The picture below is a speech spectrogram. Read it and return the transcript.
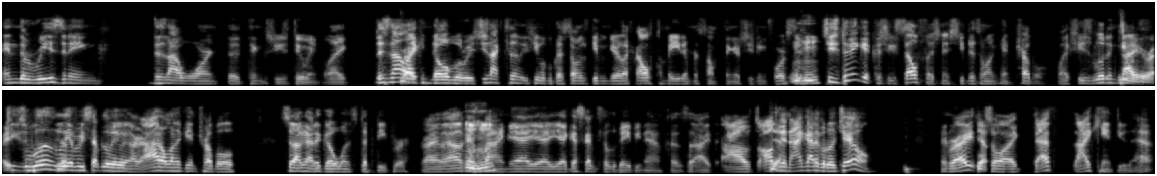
and the reasoning does not warrant the things she's doing. Like there's not Right. like noble reason. She's not killing these people because someone's giving her like an ultimatum or something, or she's being forced to. Mhm. She's doing it because she's selfish and she doesn't want to get in trouble. Like she's letting No, people, you're right. she's willingly Yep. every step of the way going, like, I don't want to get in trouble, so I got to go one step deeper, right? Like, okay, Mhm. fine, yeah, yeah, yeah. I guess I got to kill the baby now because I, I'll, I'll Yeah. then I got to go to jail, and right, Yep. so like that, I can't do that.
